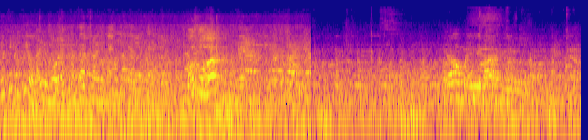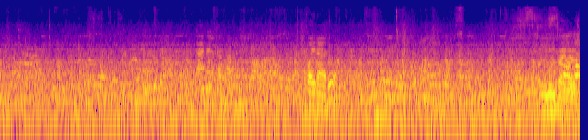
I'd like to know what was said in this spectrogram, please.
यो के को के होला यो मलभित्र ट्राई गर्नु पहिराहरू अलिक नुन चाहिने रहेछ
